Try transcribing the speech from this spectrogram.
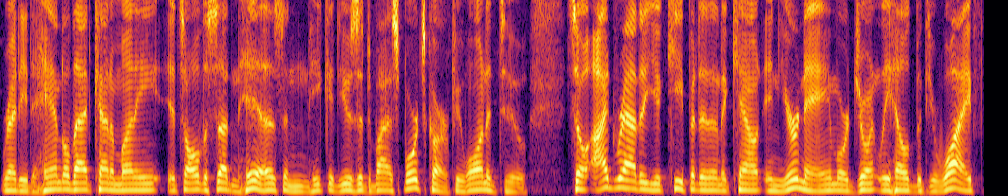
ready to handle that kind of money, it's all of a sudden his, and he could use it to buy a sports car if he wanted to. So I'd rather you keep it in an account in your name or jointly held with your wife,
